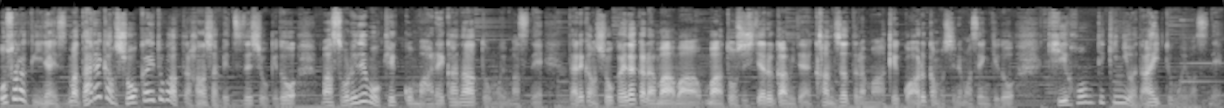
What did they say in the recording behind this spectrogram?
おそらくいないです。まあ誰かの紹介とかだったら話は別でしょうけど、まあそれでも結構稀かなと思いますね。誰かの紹介だからまあまあまあ投資してやるかみたいな感じだったらまあ結構あるかもしれませんけど、基本的にはないと思いますね。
